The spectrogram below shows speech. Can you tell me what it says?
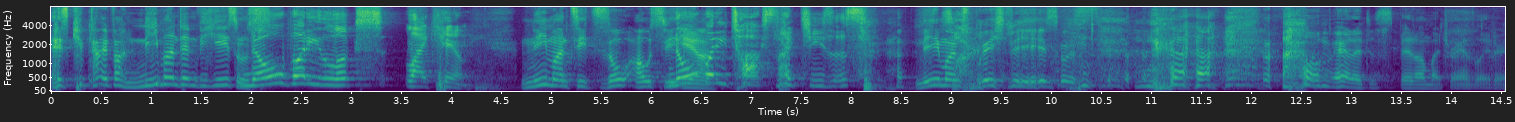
Es gibt einfach niemanden wie Jesus. Nobody looks like him. Niemand sieht so aus wie Nobody talks like Jesus. er. Niemand spricht wie Jesus. oh man, I just spit on my translator.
